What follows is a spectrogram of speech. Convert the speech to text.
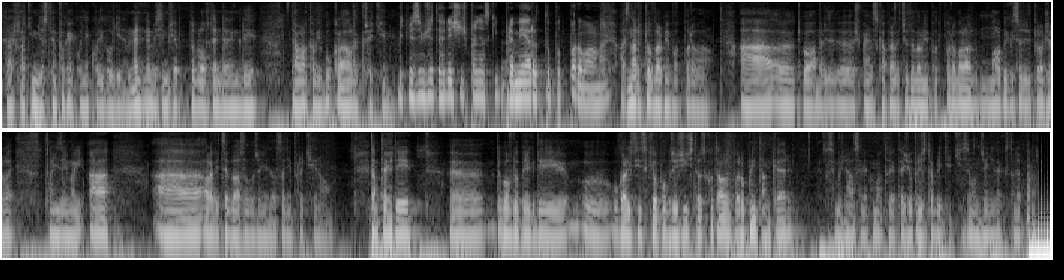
která šla tím městem fakt jako několik hodin. Ne, nemyslím, že to bylo v ten den, kdy ta válka vypukla, ale předtím. Byť myslím, že tehdejší španělský premiér to podporoval, ne? Aznar to velmi podporoval. A e, to byla e, španělská pravice to velmi podporovala, mohl bych vysvětlit proč, ale to není zajímavé. A, a, ale levice byla samozřejmě zásadně proti. No. Tam tehdy, e, to bylo v době, kdy u galicijského pobřeží ztroskotal ropný tanker, to si možná se nepamatujete, že protože to byli děti samozřejmě, tak se to nepamatuje.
